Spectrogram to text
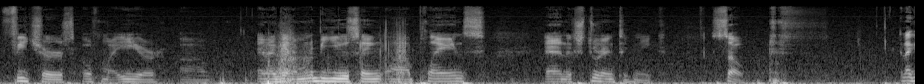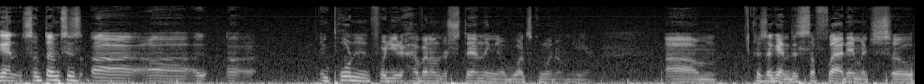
features of my ear. Um, and again, I'm going to be using uh, planes and extruding technique. So, and again, sometimes it's uh, uh, uh, important for you to have an understanding of what's going on here. Because um, again, this is a flat image, so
